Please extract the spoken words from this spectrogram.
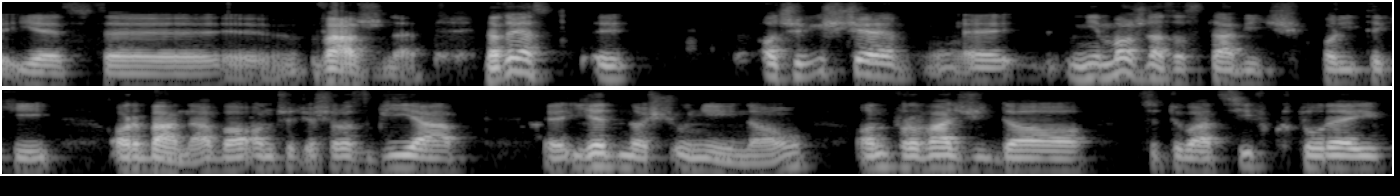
jest ważne. Natomiast oczywiście nie można zostawić polityki Orbana, bo on przecież rozbija jedność unijną. On prowadzi do sytuacji, w której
